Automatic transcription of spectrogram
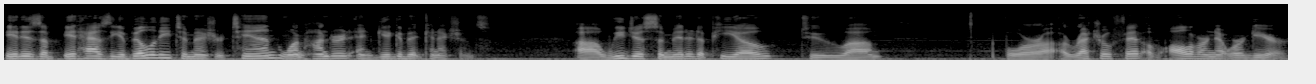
It, is a, it has the ability to measure 10, 100, and gigabit connections. Uh, we just submitted a PO to, um, for a, a retrofit of all of our network gear.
